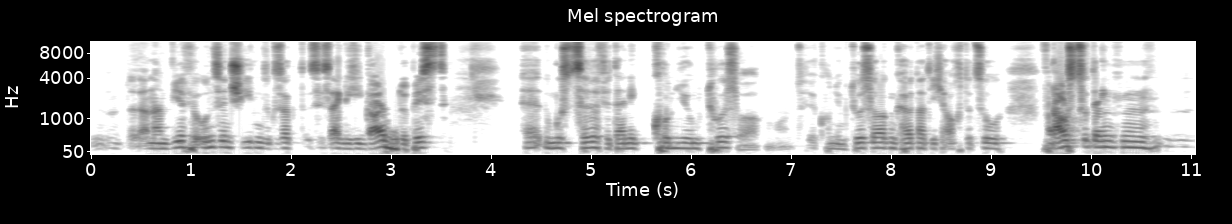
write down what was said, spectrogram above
Und dann haben wir für uns entschieden und gesagt, es ist eigentlich egal, wo du bist. Äh, du musst selber für deine Konjunktur sorgen. Und für Konjunktur sorgen gehört natürlich auch dazu, vorauszudenken,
